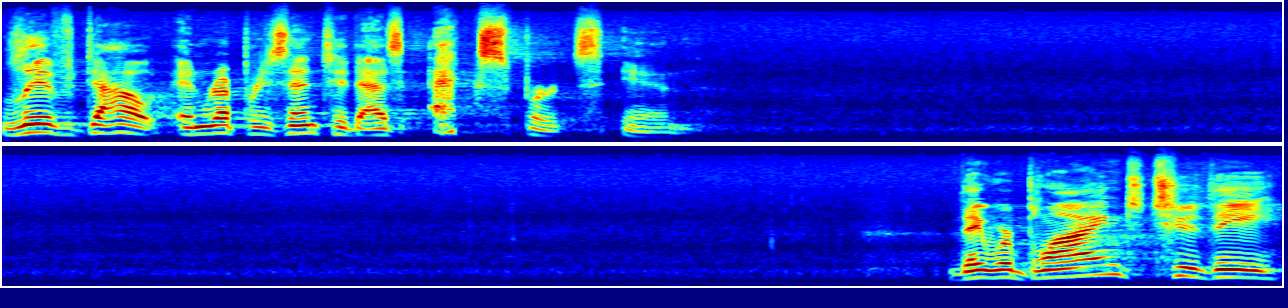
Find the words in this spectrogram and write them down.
lived out and represented as experts in. They were blind to the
